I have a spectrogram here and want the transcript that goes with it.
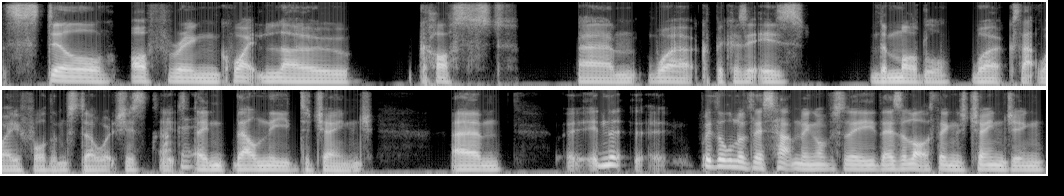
still offering quite low cost um, work because it is the model works that way for them still, which is it's, Okay. they they'll need to change. Um, in the with all of this happening, obviously, there's a lot of things changing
